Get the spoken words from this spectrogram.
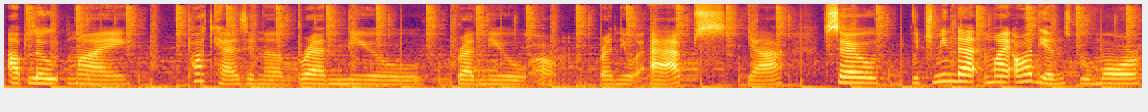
upload my podcast in a brand new brand new um, brand new apps yeah. So which mean that my audience will more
